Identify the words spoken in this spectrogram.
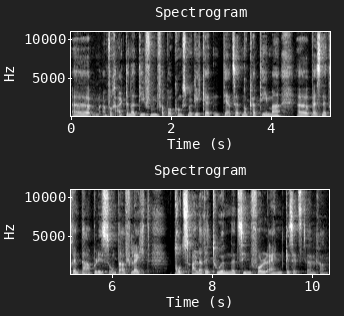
äh, einfach alternativen Verpackungsmöglichkeiten derzeit noch kein Thema, äh, weil es nicht rentabel ist und da vielleicht trotz aller Retouren nicht sinnvoll eingesetzt werden kann?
